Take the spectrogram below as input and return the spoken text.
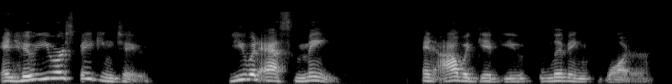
and who you are speaking to, you would ask me, and I would give you living water.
